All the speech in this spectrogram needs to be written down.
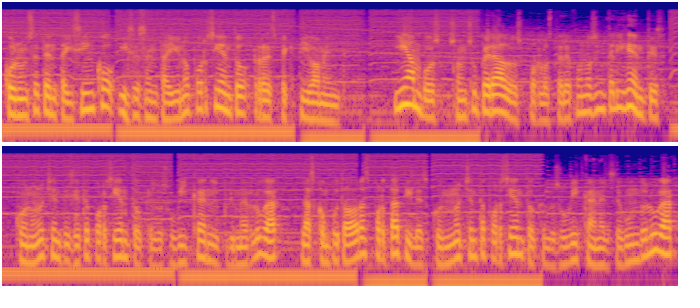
con un 75 y 61% respectivamente. Y ambos son superados por los teléfonos inteligentes con un 87% que los ubica en el primer lugar, las computadoras portátiles con un 80% que los ubica en el segundo lugar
